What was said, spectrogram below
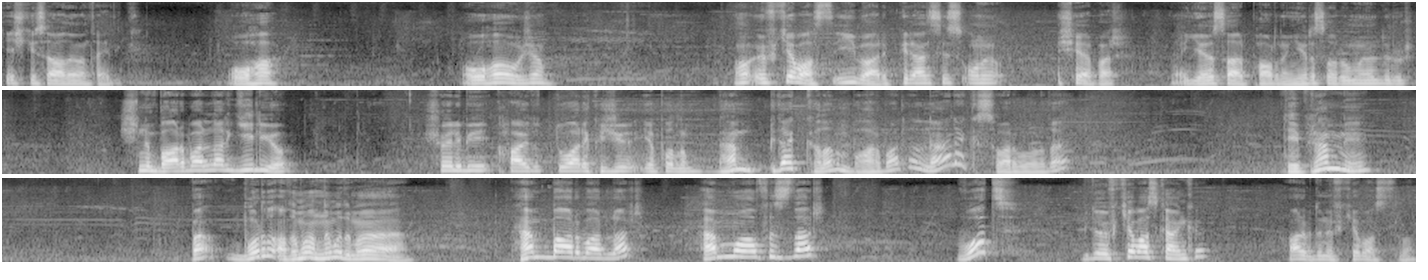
Keşke sağdan ataydık. Oha. Oha hocam. Ha öfke bastı iyi bari. Prenses onu şey yapar. Ya, Yarısar pardon yarısar onu öldürür. Şimdi barbarlar geliyor. Şöyle bir haydut duvar yıkıcı yapalım. Ben bir dakika lan barbarla ne alakası var bu arada? Deprem mi? Ben bu arada adamı anlamadım ha. Hem barbarlar hem muhafızlar. What? Bir de öfke bas kanka. Harbiden öfke bastı lan.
